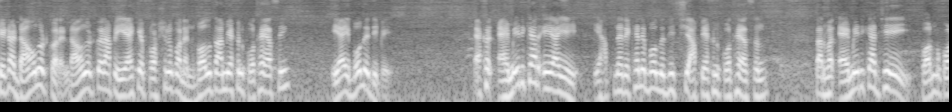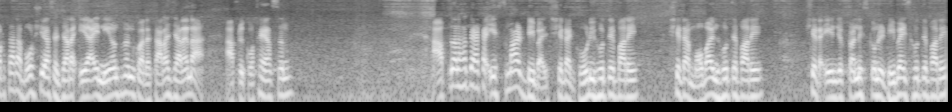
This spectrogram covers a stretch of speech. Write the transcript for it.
সেটা ডাউনলোড করেন। ডাউনলোড করে আপনি এআইকে প্রশ্ন করেন, বলো তো আমি এখন কোথায় আছি? এআই বলে দিবে। এখন আমেরিকার এআই আপনার এখানে বলে দিচ্ছি, আপনি এখন কোথায় আছেন? তারপর আমেরিকার যে কর্মকর্তারা বসে আছে, যারা এআই নিয়ন্ত্রণ করে, তারা জানে না আপনি কোথায় আছেন। আপনার হাতে একটা স্মার্ট ডিভাইস সেটা ঘড়ি হতে পারে, সেটা মোবাইল হতে পারে, সেটা ইলেকট্রনিক্স কোনো ডিভাইস হতে পারে,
